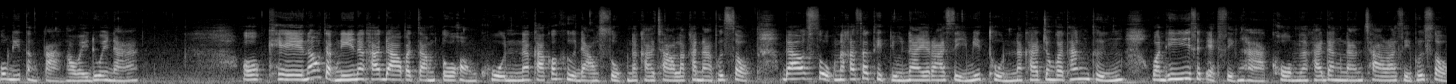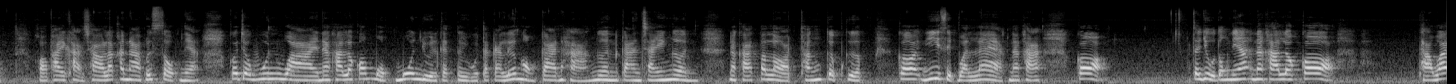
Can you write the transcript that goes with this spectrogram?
พวกนี้ต่างๆ เอาไว้ด้วยนะ โอเค นอกจากนี้นะคะ ดาวประจำตัวของคุณนะคะ ก็คือดาวศุกร์นะคะ ชาวลัคนาพฤษภดาวศุกร์นะคะ สถิตอยู่ในราศีมิถุนนะคะจนกระทั่งถึงวันที่ 21 สิงหาคมนะคะ ดังนั้นชาวราศีพฤษภขออภัยค่ะชาวลัคนาพฤษภเนี่ยก็จะวุ่นวายนะคะ แล้วก็หมกมุ่นอยู่กับอยู่แต่การเรื่องของการหาเงินการใช้เงินนะคะ ตลอดทั้งเกือบๆก็ 20 วันแรกนะคะ ก็จะอยู่ตรงนี้นะคะ แล้วก็ ถามว่า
